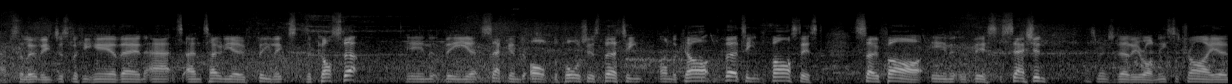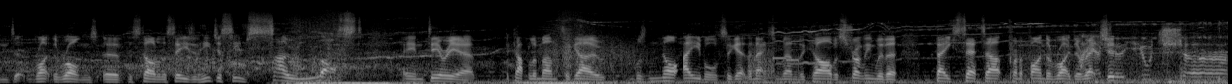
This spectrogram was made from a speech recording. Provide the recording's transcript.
Absolutely. Just looking here then at Antonio Felix da Costa in the uh, second of the Porsches, 13th on the car, 13th fastest so far in this session. As mentioned earlier on, needs to try and right the wrongs of the start of the season. He just seems so lost in Diriyah a couple of months ago. Was not able to get the maximum out of the car, was struggling with a base setup, trying to find the right direction. huge, uh,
